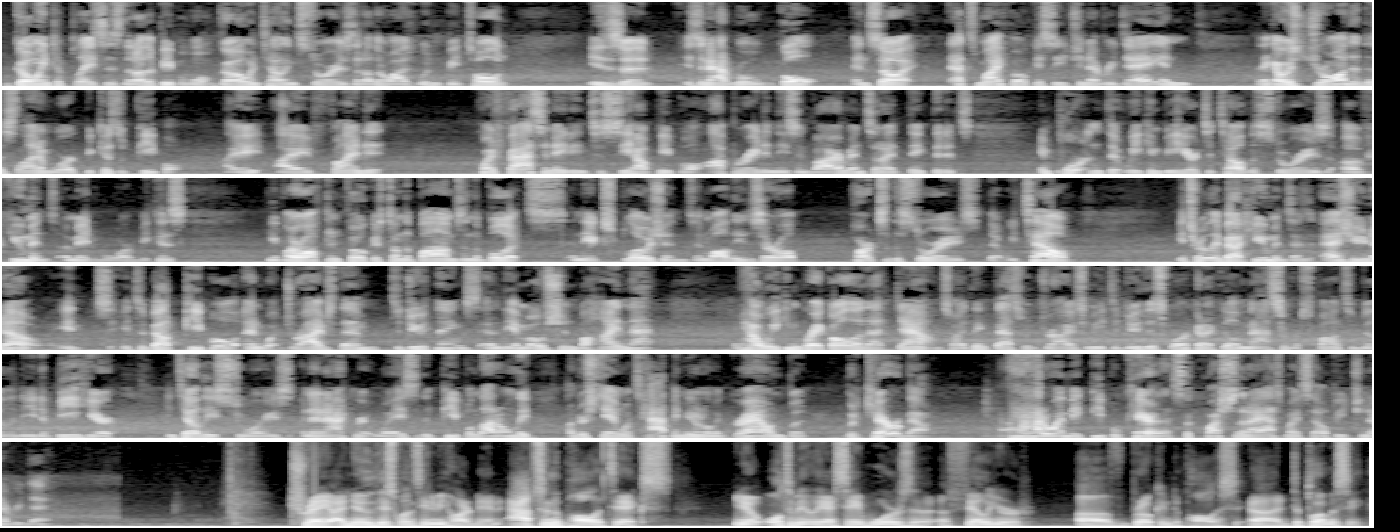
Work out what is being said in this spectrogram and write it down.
going to places that other people won't go and telling stories that otherwise wouldn't be told is a is an admirable goal. And so I, that's my focus each and every day. And I think I was drawn to this line of work because of people. I I find it quite fascinating to see how people operate in these environments, and I think that it's important that we can be here to tell the stories of humans amid war because people are often focused on the bombs and the bullets and the explosions. And while these are all parts of the stories that we tell, it's really about humans. As, as, you know, it's, it's about people and what drives them to do things and the emotion behind that and how we can break all of that down. So I think that's what drives me to do this work. And I feel a massive responsibility to be here and tell these stories in an accurate way so that people not only understand what's happening on the ground, but, but care about it. How do I make people care? That's the question that I ask myself each and every day. Trey, I know this one's going to be hard, man. Absent of politics, you know, ultimately I say war is a, a failure of broken diplomacy. Uh, diplomacy.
